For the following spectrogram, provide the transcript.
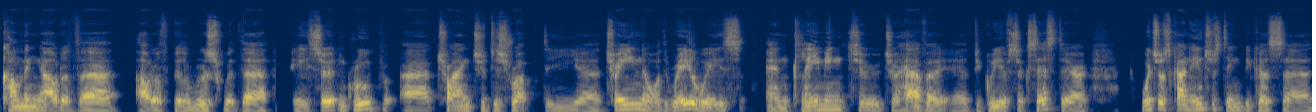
coming out of uh, out of Belarus with uh, a certain group uh, trying to disrupt the uh, train or the railways and claiming to to have a, a degree of success there, which was kind of interesting because uh,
